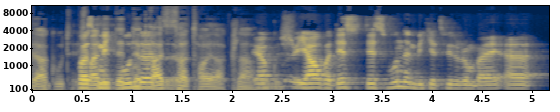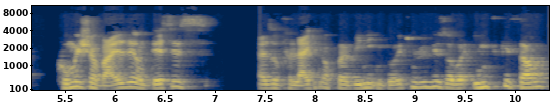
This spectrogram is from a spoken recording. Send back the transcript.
ja gut, ich meine, der, wundert, der, Preis ist halt teuer, klar. Ja, ja aber das, das wundert mich jetzt wiederum, weil äh, komischerweise, und das ist also vielleicht noch bei wenigen deutschen Reviews, aber insgesamt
